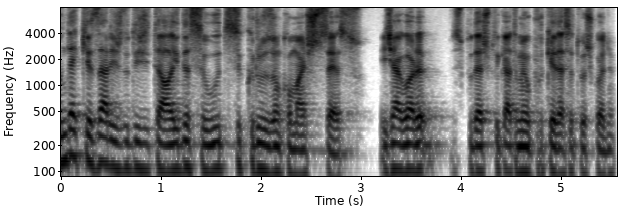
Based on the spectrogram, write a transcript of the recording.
onde é que as áreas do digital e da saúde se cruzam com mais sucesso? E já agora, se puderes explicar também o porquê dessa tua escolha.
